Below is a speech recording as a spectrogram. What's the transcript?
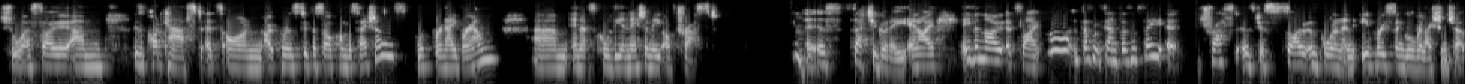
Sure. So um, there's a podcast. It's on Oprah's Super Soul Conversations with Brene Brown, um, and it's called The Anatomy of Trust. Hmm. It is such a goodie, and I, even though it's like oh, it doesn't sound businessy, it, trust is just so important in every single relationship.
